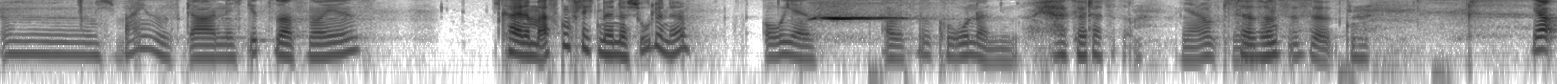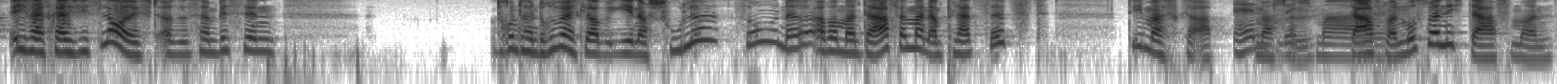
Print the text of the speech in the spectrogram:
Mm, Ich weiß es gar nicht. Gibt's was Neues? Keine Maskenpflicht mehr in der Schule, ne? Oh yes. Aber es sind Corona-News. Ja, gehört ja zusammen. Ja, Ist ja, okay. sonst ist ja. hm. Ja, Ich weiß gar nicht, wie es läuft. Also es ist ein bisschen drunter und drüber, ich glaube, je nach Schule so, ne? Aber man darf, wenn man am Platz sitzt, die Maske abmachen. Endlich mal. Darf man, muss man nicht, darf man.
